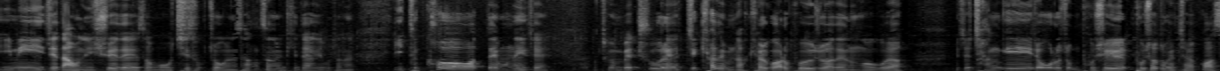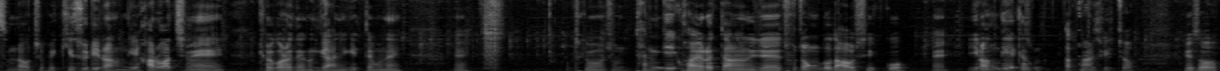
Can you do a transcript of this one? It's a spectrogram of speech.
이미 이제 나온 이슈에 대해서 뭐 지속적인 상승을 기대하기보다는 이 특허 때문에 이제 어떻게 보면 매출에 찍혀야 됩니다. 결과로 보여줘야 되는 거고요. 이제 장기적으로 좀 보실 보셔도 괜찮을 것 같습니다. 어차피 기술이라는 게 하루 아침에 결과를 내는 게 아니기 때문에 예. 어떻게 보면 좀 단기 과열에 따른 이제 조정도 나올 수 있고 예. 이런 게 계속 나타날 수 있죠. 그래서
